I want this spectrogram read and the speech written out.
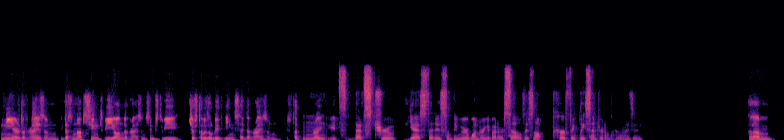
near the horizon, it does not seem to be on the horizon, it seems to be just a little bit inside the horizon. Is that mm, right? It's that's true. Yes, that is something we were wondering about ourselves. It's not perfectly centered on the horizon. Um,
